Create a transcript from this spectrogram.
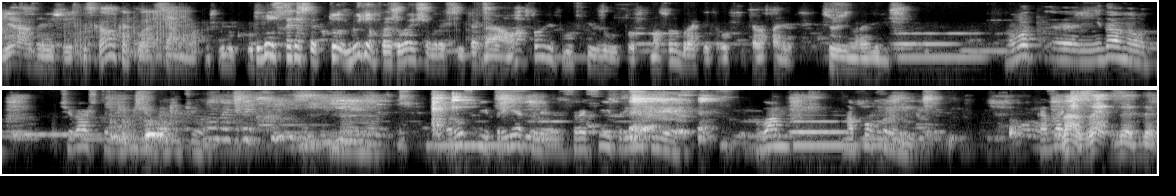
Две разные вещи. Если ты сказал, как россиянам относитесь, либо к Ты русским. должен хотел сказать, кто людям, проживающим в России. Так Да, у нас тоже русские живут тоже. У нас тоже братья есть русские, в Казахстане всю жизнь родились. Ну вот, э, недавно вот, вчера что ли, видео получил. Э, русские приехали, с России приехали к вам на похороны. Казаки, Да, Z, Z, Z,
